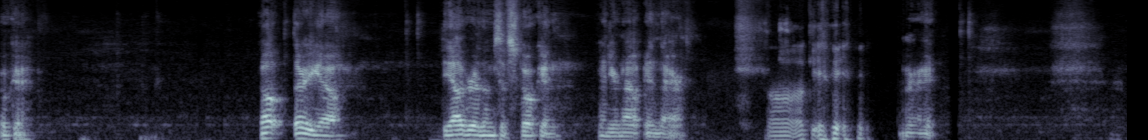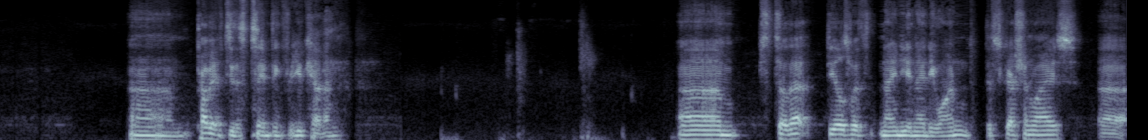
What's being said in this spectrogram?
okay. Oh, there you go. The algorithms have spoken, and you're now in there. Oh, okay. All right. Um, probably have to do the same thing for you, Kevin. Um, so that deals with 90 and 91 discussion wise. Uh,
